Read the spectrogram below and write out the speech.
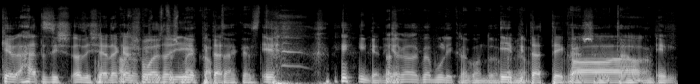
a, Hát ez is, az is érdekes Azok volt, hogy épített, ezt. É, igen, igen. Azok a bulikra gondolok. Építették a... a én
